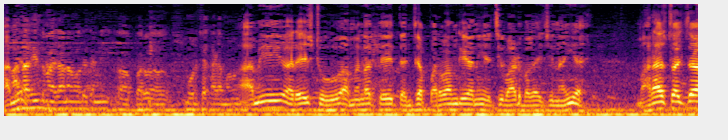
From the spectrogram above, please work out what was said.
आझाद हिंद मैदानामध्ये त्यांनी अ, परवा- मोर्चा काढा म्हणून. आम्ही अरेस्ट होऊ आम्हाला ते त्यांच्या परवानगी आणि याची वाट बघायची नाही आहे. महाराष्ट्राच्या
